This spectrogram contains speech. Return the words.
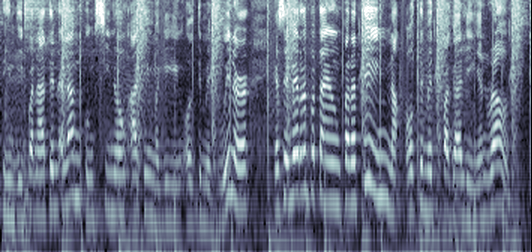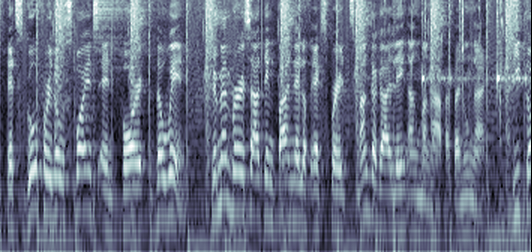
Hindi pa natin alam kung sino ang ating magiging ultimate winner kasi meron pa tayong parating na ultimate pagalingan round. Let's go for those points and for the win. Remember, sa ating panel of experts, manggagaling ang mga katanungan. Dito,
